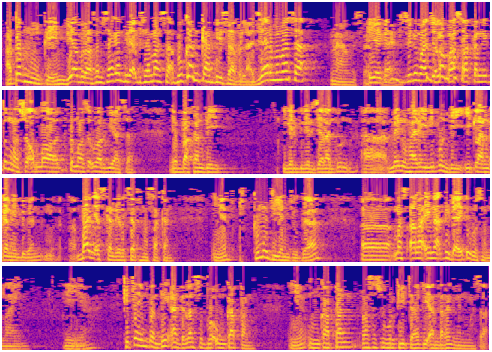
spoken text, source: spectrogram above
atau mungkin dia beralasan saya kan tidak bisa masak bukankah bisa belajar memasak? Nah misalnya. iya kan? Di sini majalah masakan itu masya Allah itu termasuk luar biasa. Ya bahkan di pinggir-pinggir jalan pun uh, menu hari ini pun diiklankan itu kan. Banyak sekali resep masakan. Ya kemudian juga uh, masalah enak tidak itu urusan lain. Iya kita yang penting adalah sebuah ungkapan, ya, ungkapan rasa syukur kita di antara dengan masak.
